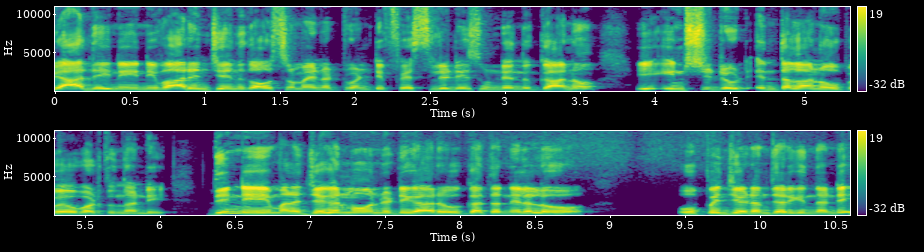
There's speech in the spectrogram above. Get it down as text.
వ్యాధిని నివారించేందుకు అవసరమైనటువంటి ఫెసిలిటీస్ ఉండేందుకు గాను ఈ ఇన్స్టిట్యూట్ ఎంతగానో ఉపయోగపడుతుందండి. దీన్ని మన జగన్మోహన్ రెడ్డి గారు గత నెలలో ఓపెన్ చేయడం జరిగిందండి.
